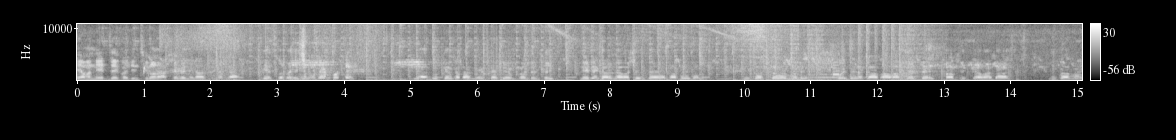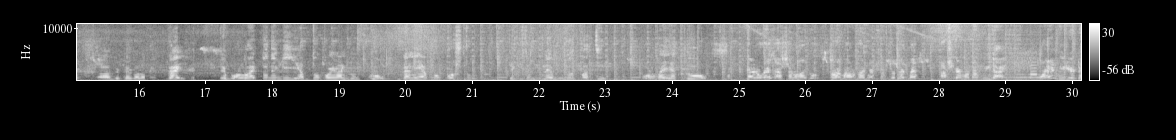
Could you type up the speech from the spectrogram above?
এই আমার নেট যে কয়দিন ছিল না, সে আমার জীবনটা শেষ কথা হয়ে গেল। কি আর দুঃখের কথা, নেট নেট প্রেম সেই নেটের কারণে আমার সেই জায়গাটা হয়ে গেল। কি কষ্ট আমার মনে, ওই জায়গাটা আমার নেট নেই, সব দিক থেকে আমার ডাক কি করব? আর দুঃখের কথা। গাই, এ বড় ভাই তো দেখি এত পরিমাণ দুঃখ, জানি এত কষ্ট, যে কিছু ভুলে বুঝতে পারছি বড় ভাই, এত হ্যালো গাইস আসসালামু আলাইকুম সবাই ভালো থাকবে, সুস্থ থাকবে। আজকের মতো বিদায়, পরের ভিডিওটা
